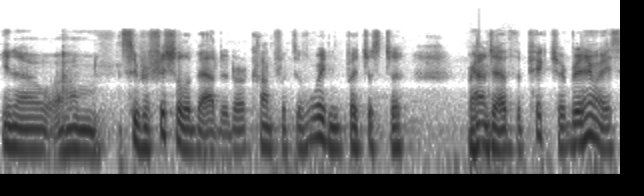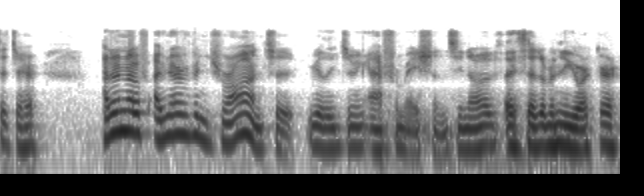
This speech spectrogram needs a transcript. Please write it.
you know, um, superficial about it or conflict avoidant, but just to round out the picture. But anyway, I said to her, I don't know if I've never been drawn to really doing affirmations. You know, I said I'm a New Yorker.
